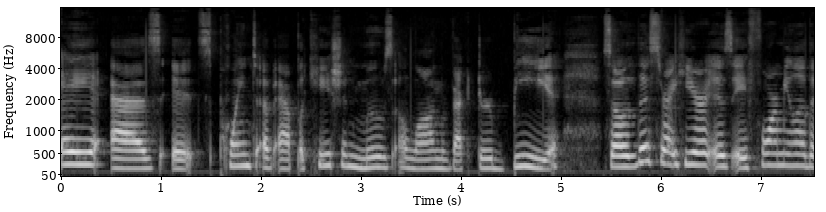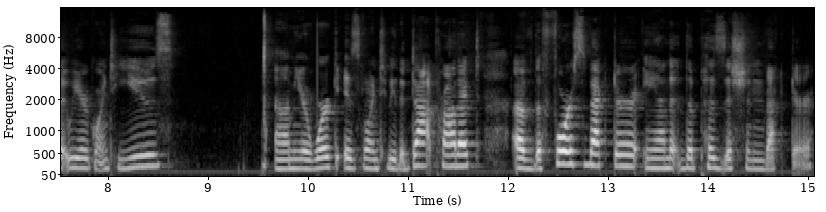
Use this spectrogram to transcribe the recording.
A as its point of application moves along vector B. So this right here is a formula that we are going to use. Um, your work is going to be the dot product of the force vector and the position vector.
